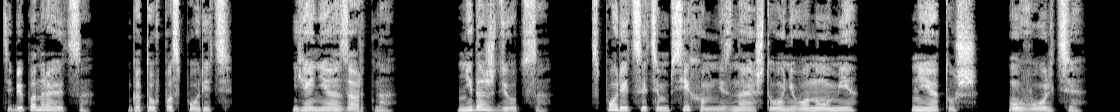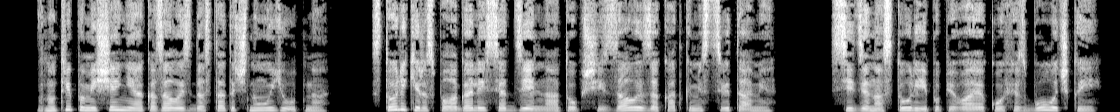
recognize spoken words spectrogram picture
тебе понравится. Готов поспорить. Я не азартна. Не дождется. Спорить с этим психом, не зная, что у него на уме? Нет уж, увольте. Внутри помещения оказалось достаточно уютно. Столики располагались отдельно от общей залы с закатками с цветами. Сидя на стуле и попивая кофе с булочкой,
